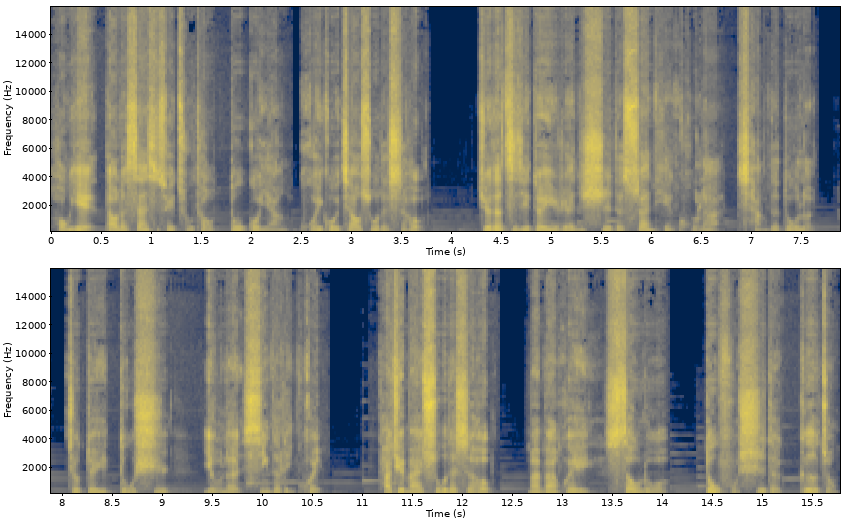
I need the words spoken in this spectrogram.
红叶到了三十岁出头，渡过洋回国教书的时候，觉得自己对于人世的酸甜苦辣尝得多了，就对于杜诗有了新的领会。他去买书的时候，慢慢会搜罗杜甫诗的各种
